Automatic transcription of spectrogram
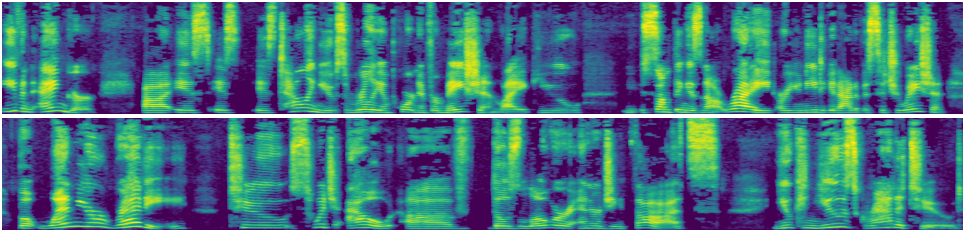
Even anger uh, is is is telling you some really important information like you something is not right or you need to get out of a situation. But when you're ready to switch out of those lower energy thoughts, you can use gratitude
